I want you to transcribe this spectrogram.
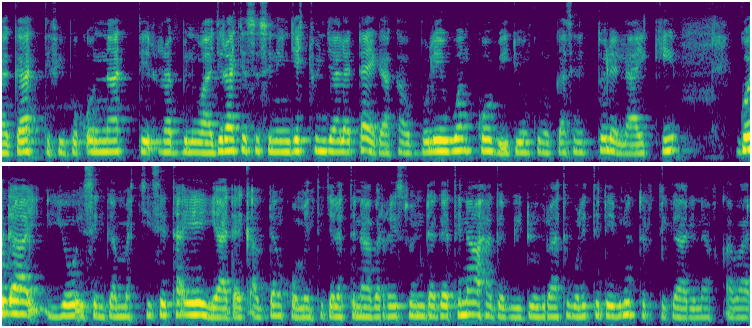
nagaatti fi boqonnaatti rabbi nu haa jiraachisu isiniin jechuun jaaladha. Egaa akka obboleewwan koo viidiyoon kun akka isinitti tole laayikii godhaa yoo isin gammachiise ta'ee yaada qabdan koomentii jalatti naa barreessuu hin dagatinaa haga viidiyoo biraatiin walitti deebinutti turtii gaarii naaf qabaadha.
